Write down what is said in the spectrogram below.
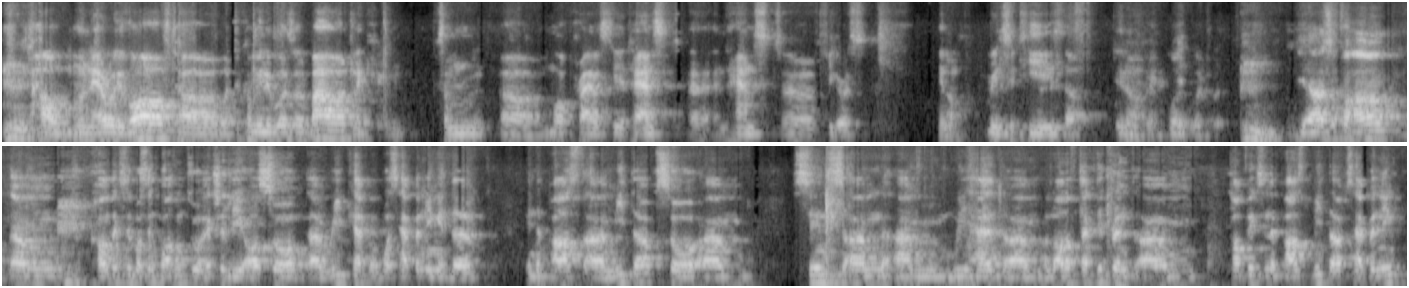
how Monero evolved, how, what the community was about, like some more privacy enhanced, enhanced figures, you know, Ring CT stuff you know, what, what, what? yeah, so for our um, context, it was important to actually also uh, recap what was happening in the in the past uh, meetup. So um, since um, um we had um, a lot of like different um, topics in the past meetups happening,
